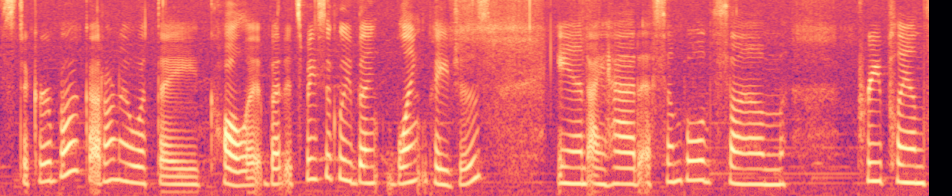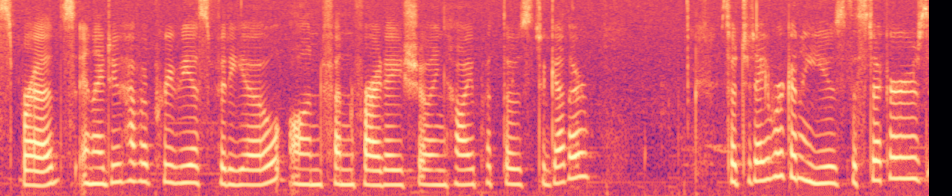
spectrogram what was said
sticker book. I don't know what they call it, but it's basically blank, blank pages. And I had assembled some pre-planned spreads and I do have a previous video on Fun Friday showing how I put those together. So today we're going to use the stickers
